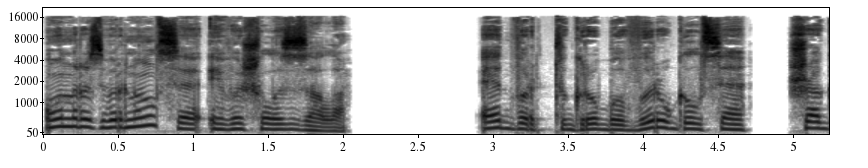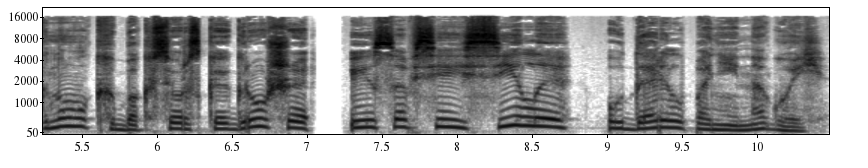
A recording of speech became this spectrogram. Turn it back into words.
Он развернулся и вышел из зала. Эдвард грубо выругался, шагнул к боксерской груше и со всей силы ударил по ней ногой.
